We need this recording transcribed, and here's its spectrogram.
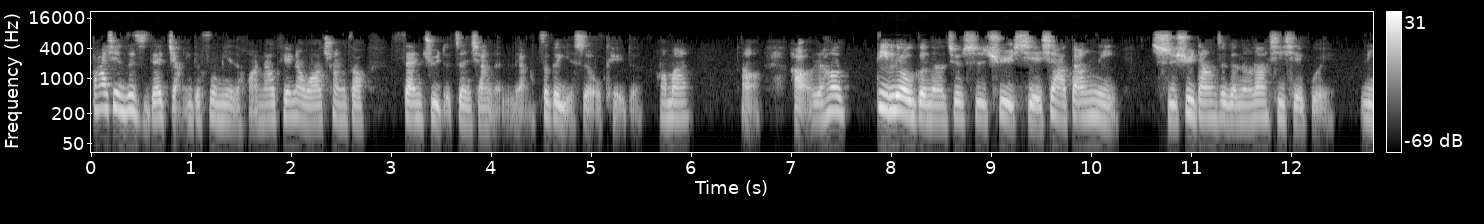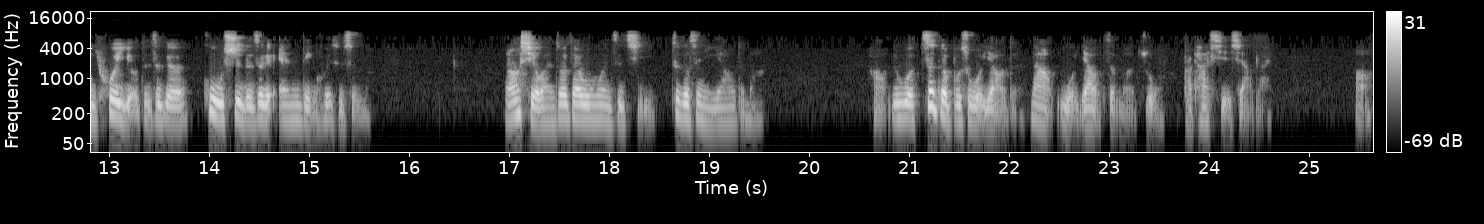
发现自己在讲一个负面的话，那 OK，那我要创造三句的正向能量，这个也是 OK 的，好吗？好，好，然后第六个呢，就是去写下当你持续当这个能量吸血鬼，你会有的这个故事的这个 ending 会是什么？然后写完之后再问问自己，这个是你要的吗？好，如果这个不是我要的，那我要怎么做？把它写下来。啊，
